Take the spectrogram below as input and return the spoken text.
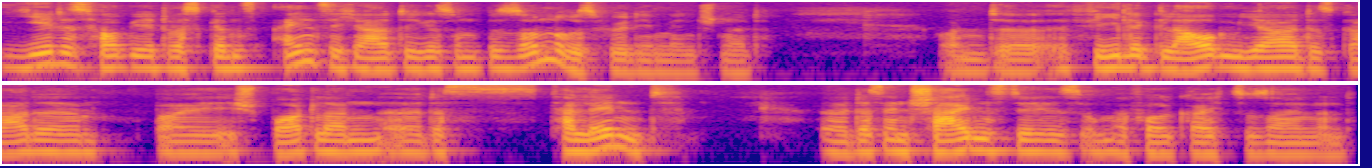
jedes Hobby etwas ganz Einzigartiges und Besonderes für den Menschen hat. Und äh, viele glauben ja, dass gerade bei Sportlern äh, das Talent äh, das Entscheidendste ist, um erfolgreich zu sein. Und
